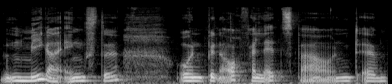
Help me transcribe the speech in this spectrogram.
mega Ängste und bin auch verletzbar und ähm,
